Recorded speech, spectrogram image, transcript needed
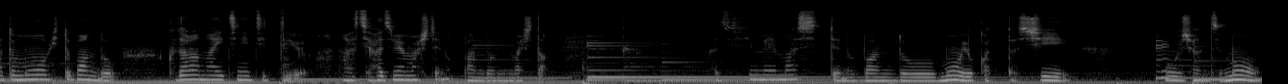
あともう一バンド「くだらない一日」っていう私初めましてのバンドを見ました。初めましてのバンドも良かったしオーシャンズも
